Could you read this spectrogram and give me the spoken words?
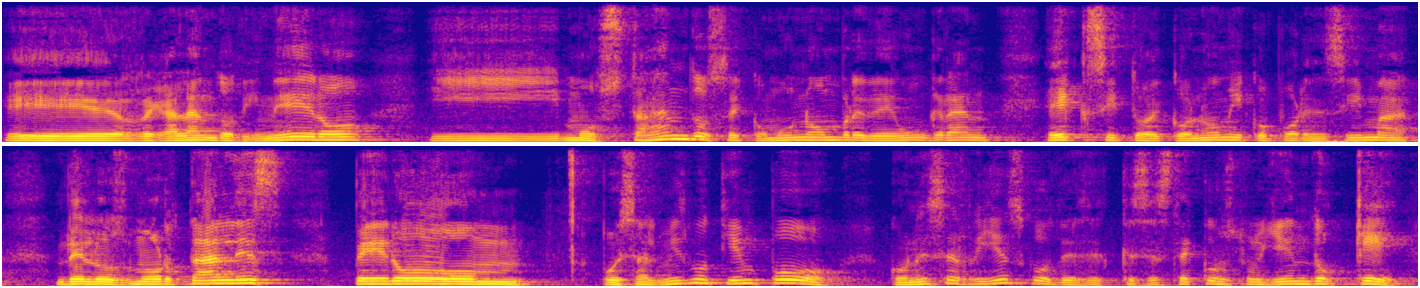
eh, regalando dinero y mostrándose como un hombre de un gran éxito económico por encima de los mortales, pero mm, pues al mismo tiempo con ese riesgo de que se esté construyendo qué,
